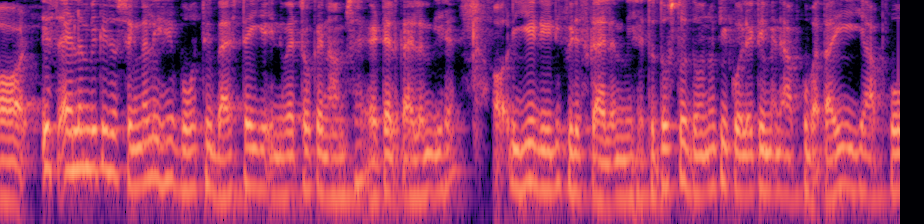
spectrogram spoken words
और इस एल की जो सिग्नल है बहुत ही बेस्ट है। ये इन्वर्टर के नाम से एयरटेल का एल है और ये डी डी फिडिस का एल है। तो दोस्तों दोनों की क्वालिटी मैंने आपको बताई। ये आपको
